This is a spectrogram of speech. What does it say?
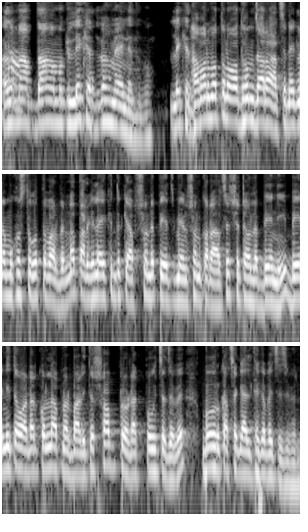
আচ্ছা মাপ দাও আমাকে লিখে দেবে আমি এনে দেবো। লিখে আমার মতন অধম যারা আছেন এগুলো মুখস্থ করতে পারবেন না। তার গেলে কিন্তু ক্যাপশনে পেজ মেনশন করা আছে সেটা হলো বেনি বেনিতে অর্ডার করলে আপনার বাড়িতে সব প্রোডাক্ট পৌঁছে যাবে। বউর কাছে গাইল থেকে বেঁচে যাবেন।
